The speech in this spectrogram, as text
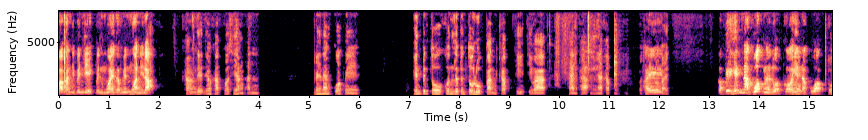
ว่าคันที่เป็นเด็กเป็นหวยก็แม่นม่วนนี่ล่ะครับอืมเดี๋ยวเดี๋ยวครับพอเสี่ยงอัน แม่นั่งกวกนี่เห็นเป็นตัวคนหรือเป็นตัวลูกปั้นครับ ที่ที่ว่าห่านพระนี่นะครับขอโทษขอไป ก็ไปเห็นหน้ากวกน่ะโดดก็เห็นหน้ากวกโอ้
